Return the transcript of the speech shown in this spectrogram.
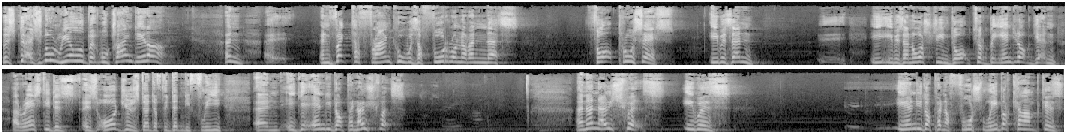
It's, it's not real, but we'll try and do that. And, uh, and Viktor Frankl was a forerunner in this thought process. He was in, he, he was an Austrian doctor, but he ended up getting arrested as, as all Jews did if they didn't flee. And he get, ended up in Auschwitz. And in Auschwitz, he was, he ended up in a forced labour camp because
